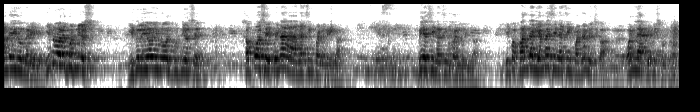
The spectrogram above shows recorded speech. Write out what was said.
அந்த இதுவும் கிடைக்குது. இன்னொரு குட் நியூஸ் இதுலேயும் இன்னொரு குட் நியூஸ் சப்போஸ் எப்படின்னா என்ன நர்சிங் பண்ணுகிறீங்க? பிஎஸ்சி நர்சிங் பண்ணுறீங்க இப்போ ஃபர்தர் எம்எஸ்சி நர்சிங் பண்ணேன்னு வச்சுக்கோ ஒன் லேக் ருபீஸ் கொடுக்குறோம்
